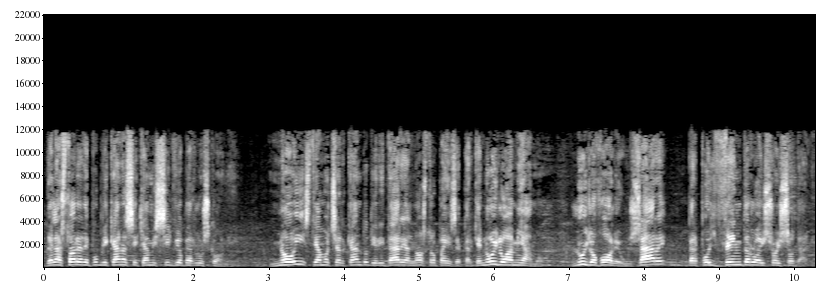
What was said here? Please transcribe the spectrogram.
della storia repubblicana si chiami Silvio Berlusconi. Noi stiamo cercando di ridare al nostro paese perché noi lo amiamo, lui lo vuole usare per poi venderlo ai suoi soldati.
